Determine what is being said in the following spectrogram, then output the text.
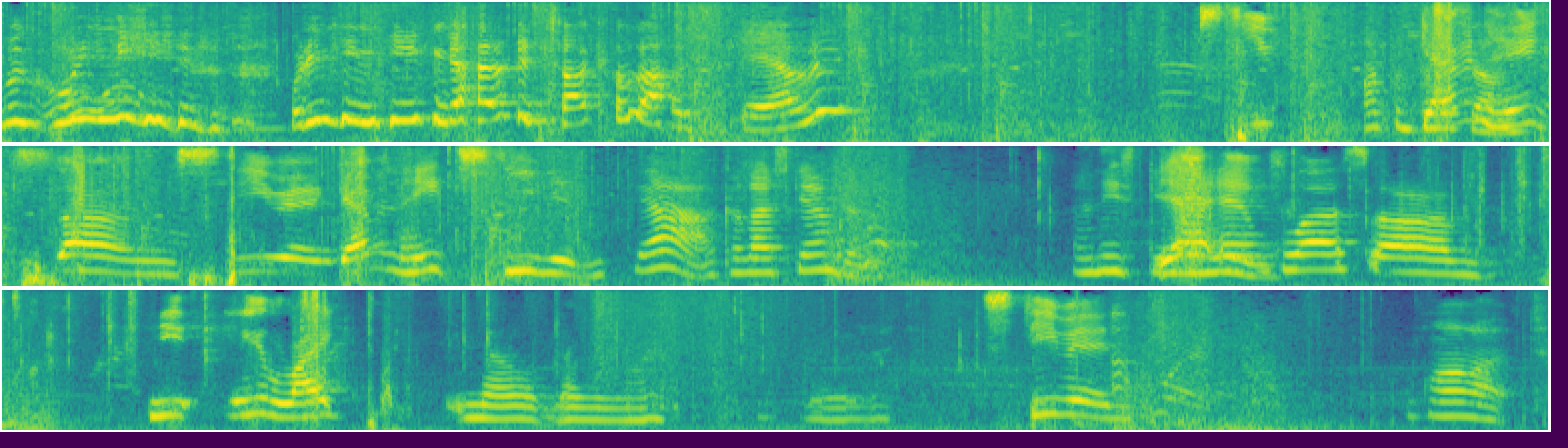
What, what do you mean? What do you mean? Me and Gavin talk about scamming? Steve, Uncle Gavin Jason. hates um Steven. Gavin hates Steven. Yeah, cause I scammed him, and he scammed Yeah, me. and plus um he he liked no never mind. Never mind. Steven, what?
